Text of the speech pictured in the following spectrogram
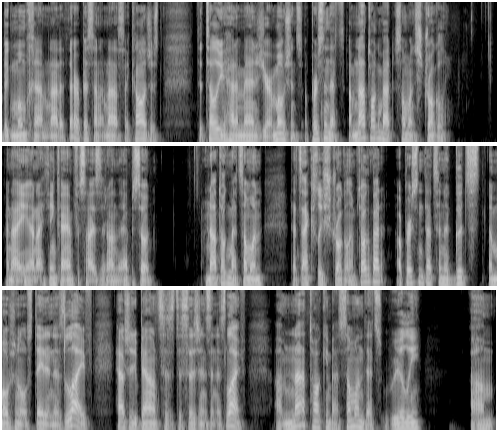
big I'm not a therapist, and I'm not a psychologist to tell you how to manage your emotions. A person that's, I'm not talking about someone struggling. And I, and I think I emphasized it on the episode. I'm not talking about someone that's actually struggling. I'm talking about a person that's in a good emotional state in his life. How should he balance his decisions in his life? I'm not talking about someone that's really um,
